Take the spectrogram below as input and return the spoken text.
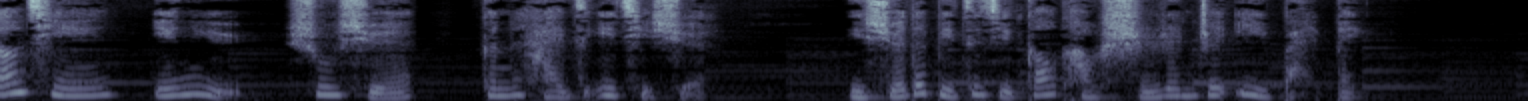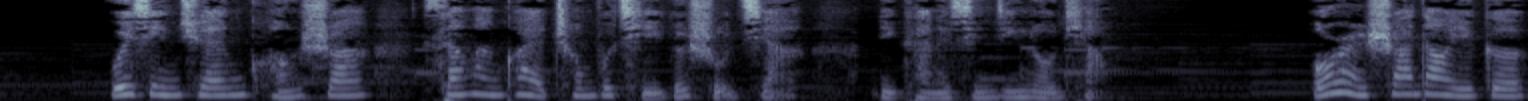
钢琴、英语、数学，跟孩子一起学，你学的比自己高考时认真一百倍。微信圈狂刷三万块撑不起一个暑假，你看得心惊肉跳。偶尔刷到一个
